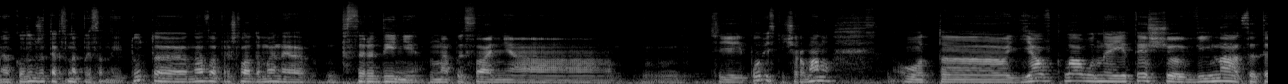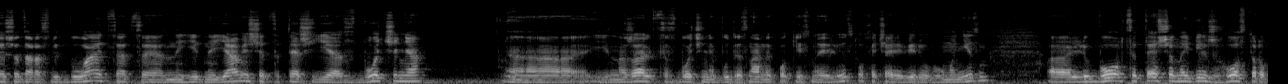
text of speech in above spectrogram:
е, коли вже текст написаний. Тут е, назва прийшла до мене всередині написання цієї повісті чи роману. От я вклав у неї те, що війна це те, що зараз відбувається, це негідне явище, це теж є збочення. Е, І, на жаль, це збочення буде з нами, поки існує людство, хоча я вірю в гуманізм. Е, Любов це те, що найбільш гостро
